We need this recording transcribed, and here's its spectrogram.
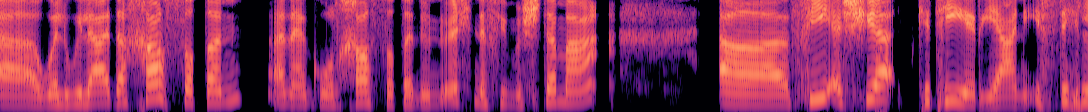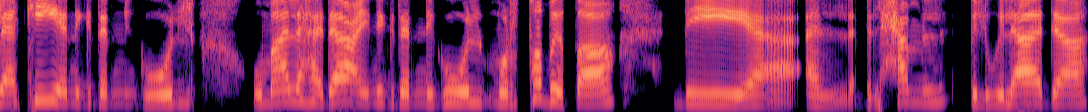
آه والولادة خاصة أنا أقول خاصة إنه إحنا في مجتمع آه في أشياء كثير يعني استهلاكية نقدر نقول وما لها داعي نقدر نقول مرتبطة بالحمل بالولادة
